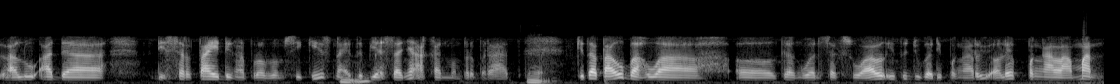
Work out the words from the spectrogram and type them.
lalu ada disertai dengan problem psikis, nah itu biasanya akan memperberat. Ya. Kita tahu bahwa eh, gangguan seksual itu juga dipengaruhi oleh pengalaman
